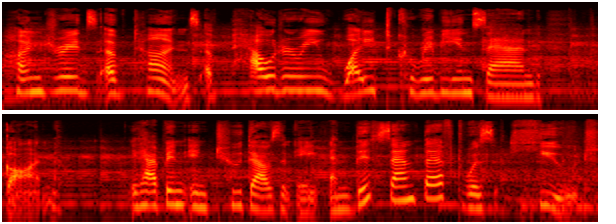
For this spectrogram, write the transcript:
Hundreds of tons of powdery white Caribbean sand gone. It happened in 2008, and this sand theft was huge.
